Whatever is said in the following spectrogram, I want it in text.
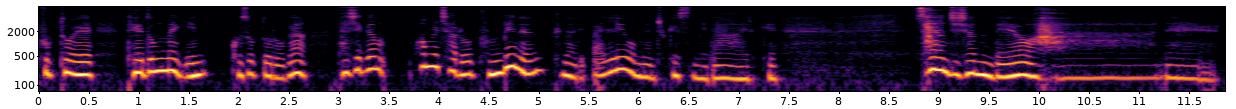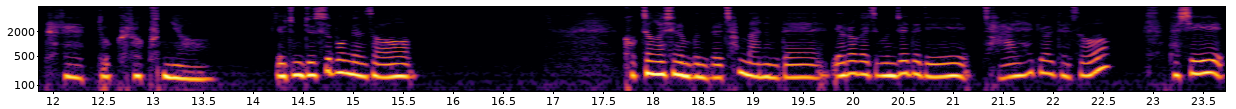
국토의 대동맥인 고속도로가 다시금 화물차로 붐비는 그날이 빨리 오면 좋겠습니다. 이렇게 사연 주셨는데요. 아, 네. 그래, 또 그렇군요. 요즘 뉴스 보면서 걱정하시는 분들 참 많은데 여러 가지 문제들이 잘 해결돼서 다시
